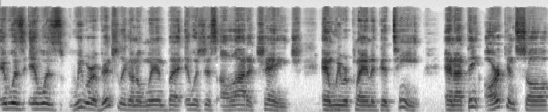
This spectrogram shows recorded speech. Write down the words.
it was, it was, we were eventually going to win, but it was just a lot of change and we were playing a good team. And I think Arkansas,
